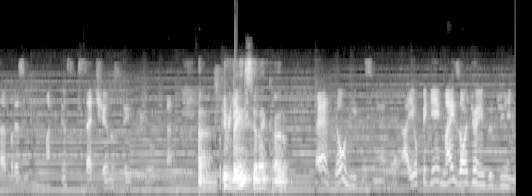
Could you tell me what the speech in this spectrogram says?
sabe? Parece que uma criança de 7 anos fez o jogo, cara. Vivência, né, cara? É, é horrível, assim. Aí eu peguei mais ódio ainda de He-Man.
